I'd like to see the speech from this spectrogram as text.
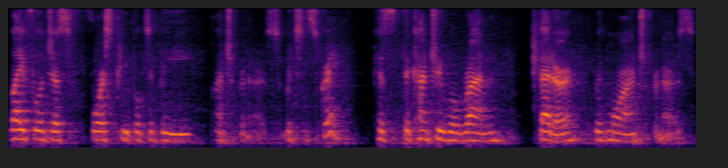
Life will just force people to be entrepreneurs which is great because the country will run better with more entrepreneurs.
